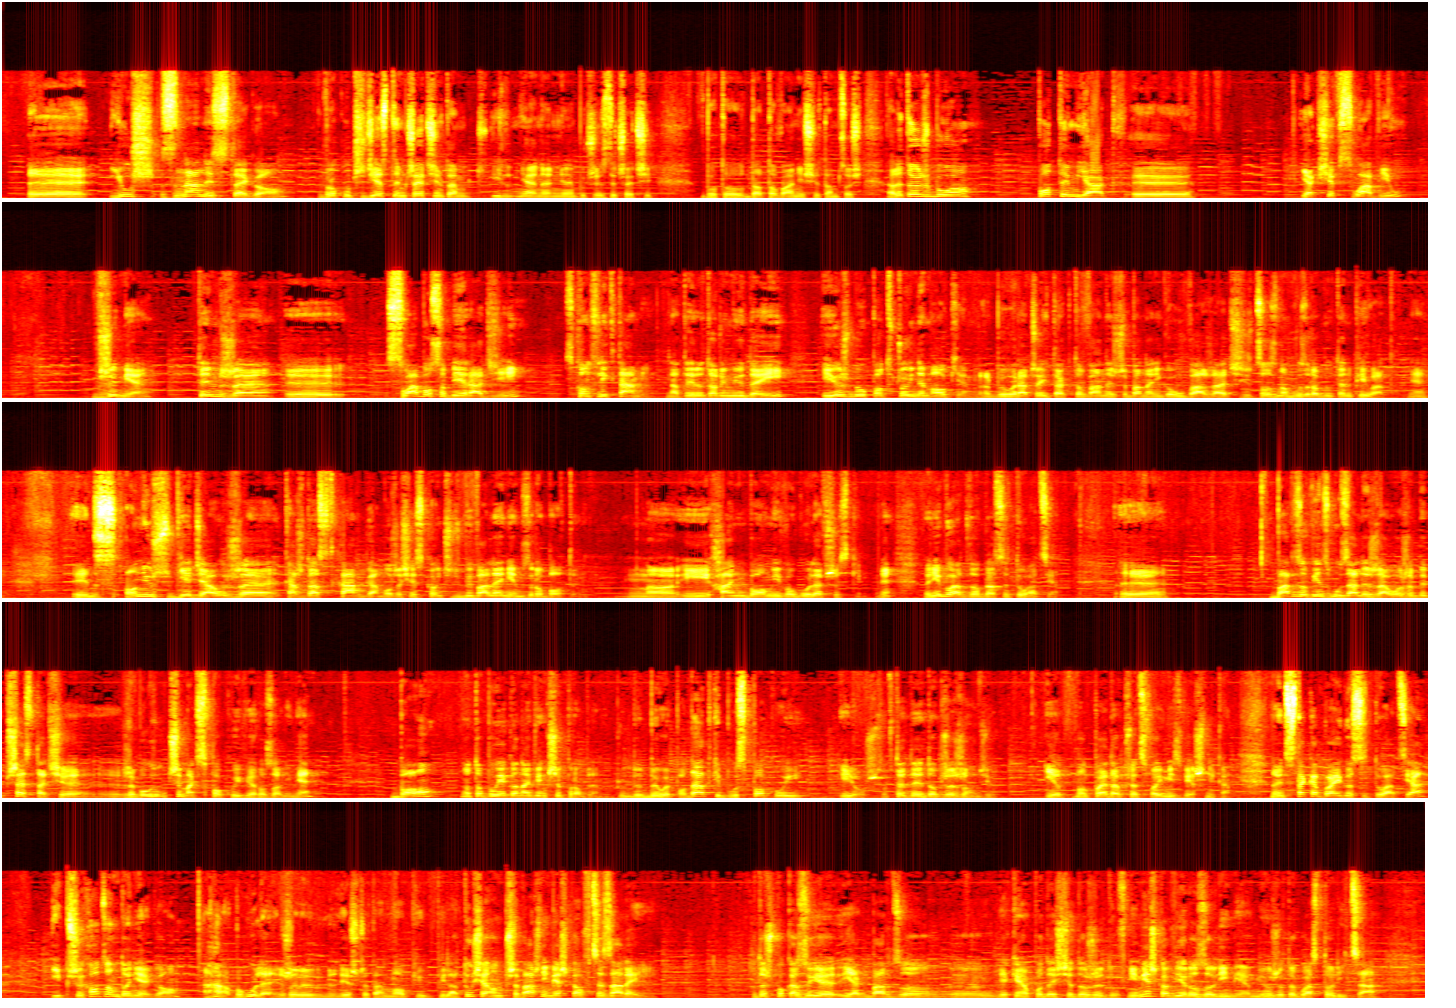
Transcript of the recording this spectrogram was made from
już znany z tego, w roku 33 tam, nie, nie, nie był 33, bo to datowanie się tam coś, ale to już było po tym, jak, jak się wsławił w Rzymie tym, że słabo sobie radzi z konfliktami na terytorium Judei i już był pod czujnym okiem. Był raczej traktowany, trzeba na niego uważać, co znowu zrobił ten Piłat. Nie? Więc on już wiedział, że każda skarga może się skończyć wywaleniem z roboty. No i hańbą i w ogóle wszystkim. Nie? To nie była dobra sytuacja. Yy. Bardzo więc mu zależało, żeby przestać się, żeby utrzymać spokój w Jerozolimie, bo no to był jego największy problem. Były podatki, był spokój i już. Wtedy dobrze rządził. I odpowiadał przed swoimi zwierzchnikami. No więc taka była jego sytuacja. I przychodzą do niego, aha, w ogóle, żeby jeszcze tam o Pilatusie, on przeważnie mieszkał w Cezarei. To też pokazuje, jak bardzo, y, jakie miał podejście do Żydów. Nie mieszkał w Jerozolimie, mimo że to była stolica.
